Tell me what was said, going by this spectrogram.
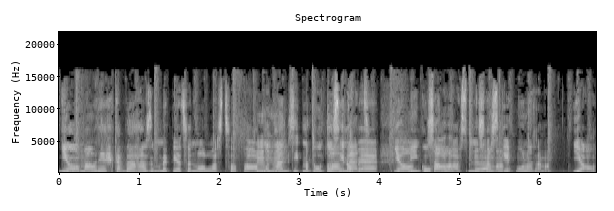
Joo, mä oon ehkä vähän semmonen, tiedätkö, nollasta sataa. Mm-hmm. Mutta sit mä tuun tosi nopea niinku sama, alas myöskin. Sama. Mulla on sama. Joo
